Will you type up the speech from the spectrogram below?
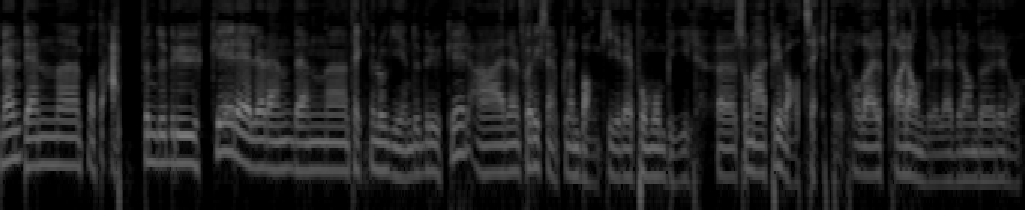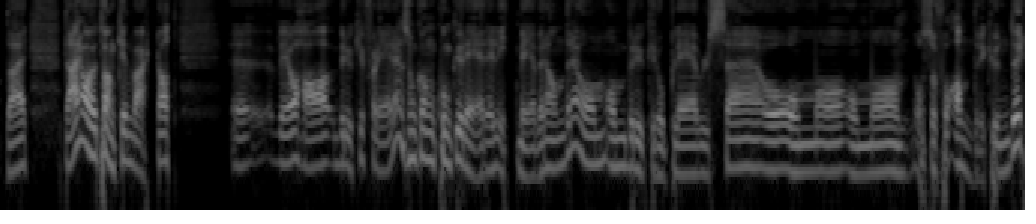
Men den uh, måte, appen du bruker, eller den, den uh, teknologien du bruker, er f.eks. en bank-ID på mobil, som er privat sektor. Og det er et par andre leverandører òg. Der, der har jo tanken vært at Eh, ved å ha, bruke flere som kan konkurrere litt med hverandre om, om brukeropplevelse og om, om, å også få andre kunder,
